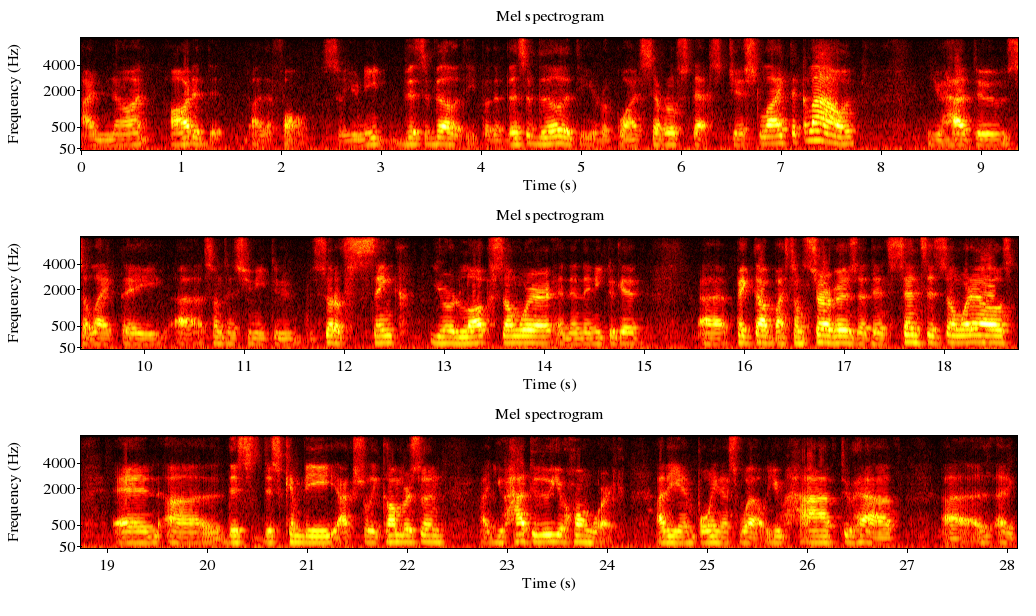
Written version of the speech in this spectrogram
are not audited by default, so you need visibility, but the visibility requires several steps. Just like the cloud, you had to select a, uh, sometimes you need to sort of sync your logs somewhere and then they need to get uh, picked up by some servers and then sent it somewhere else. And uh, this this can be actually cumbersome. Uh, you had to do your homework at the endpoint as well. You have to have uh, a,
